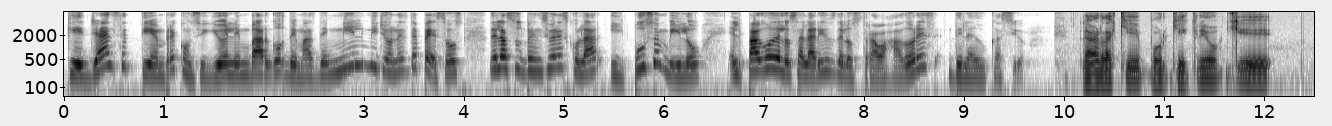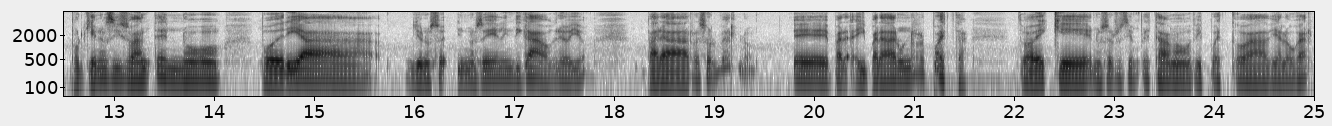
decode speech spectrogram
que ya en septiembre consiguió el embargo de más de mil millones de pesos de la subvención escolar y puso en vilo el pago de los salarios de los trabajadores de la educación. La verdad es que porque creo que, ¿por qué no se hizo antes? No podría, yo no soy, no soy el indicado, creo yo, para resolverlo eh, y para dar una respuesta. Toda vez que nosotros siempre estábamos dispuestos a dialogar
